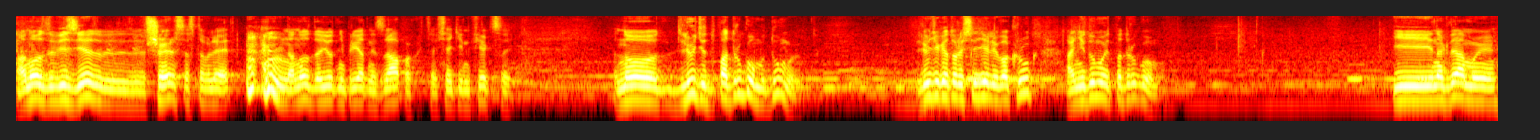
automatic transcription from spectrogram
Оно везде шерсть оставляет, оно дает неприятный запах, всякие инфекции. Но люди по-другому думают. Люди, которые сидели вокруг, они думают по-другому. И иногда мы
